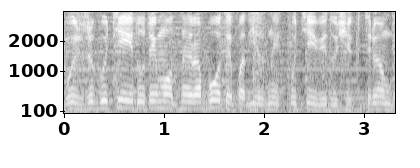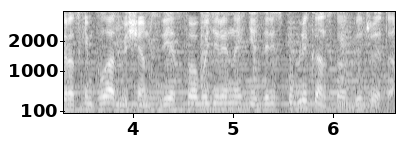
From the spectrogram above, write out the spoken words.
В Жигуте идут ремонтные работы подъездных путей, ведущих к трем городским кладбищам. Средства выделены из республиканского бюджета.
